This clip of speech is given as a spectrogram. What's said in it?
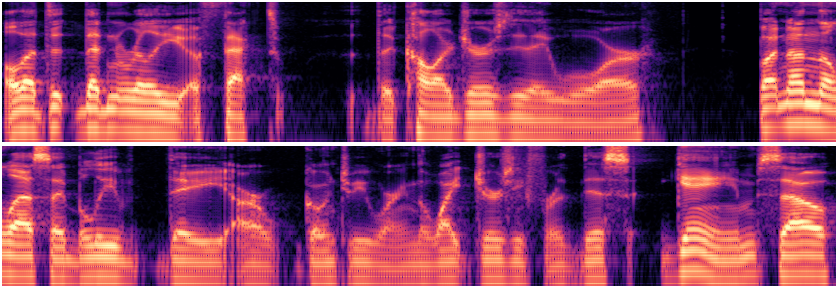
All that, didn't really affect the color jersey they wore. But nonetheless, I believe they are going to be wearing the white jersey for this game. So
